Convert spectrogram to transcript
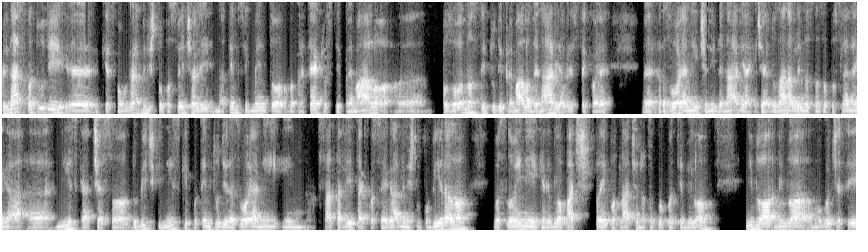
Pri nas pa tudi, eh, ker smo v gradbeništvu posvečali na tem segmentu v preteklosti premalo eh, pozornosti, tudi premalo denarja. Veste, ko je razvoja ni, če ni denarja. Če je dodana vrednost na zaposlenega eh, nizka, če so dobički nizki, potem tudi razvoja ni in vsa ta leta, ko se je gradbeništvo pobiralo v Sloveniji, ker je bilo pač prej potlačeno tako, kot je bilo, ni bilo, ni bilo mogoče te,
